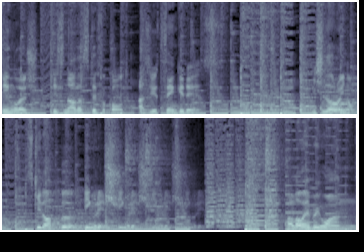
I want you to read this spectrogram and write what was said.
English is not as difficult as you think it is 西澤ロイのスキドアップ English, English. Hello everyone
